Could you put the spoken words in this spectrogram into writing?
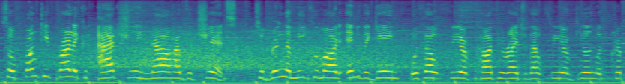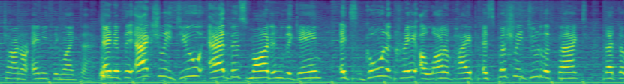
So Funky Friday could actually now have the chance to bring the Miku mod into the game without fear of copyrights, without fear of dealing with Crypton or anything like that. And if they actually do add this mod into the game, it's going to create a lot of hype, especially due to the fact that the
